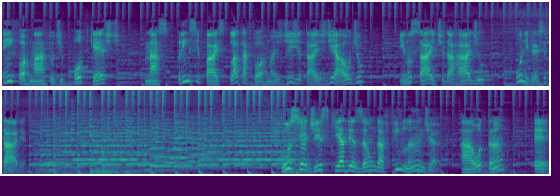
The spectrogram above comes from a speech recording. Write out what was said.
em formato de podcast nas principais plataformas digitais de áudio e no site da Rádio Universitária. Rússia diz que a adesão da Finlândia à OTAN é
